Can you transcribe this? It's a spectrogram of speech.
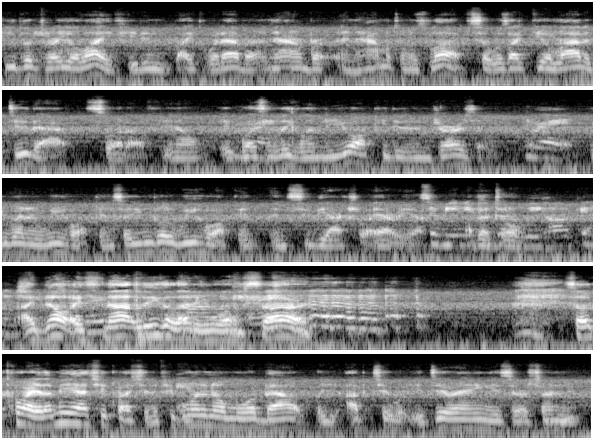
he lived regular life. He didn't like whatever. And Aaron Burr, and Hamilton was loved. So it was like you're allowed to do that, sort of. You know, it wasn't Right. legal in New York. He did it in Jersey. right. He went in Weehawken, so you can go to Weehawken and see the actual area. So me and you go to. Weehawken and I know it's not legal Oh, anymore. I'm okay. sorry. So Cori, let me ask you a question. If people want to know more about what you're up to, what you're doing, is there a certain mm-hmm.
